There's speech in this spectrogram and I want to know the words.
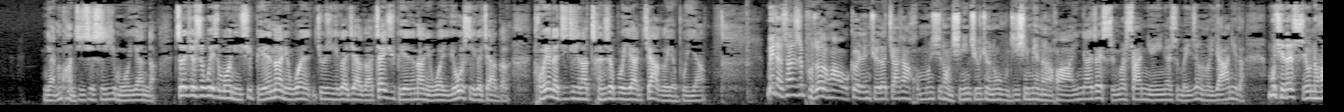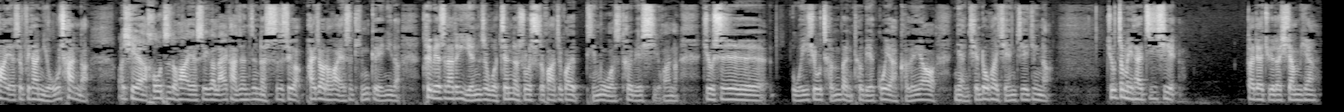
两款机器是一模一样的，这就是为什么你去别人那里问就是一个价格，再去别人那里问又是一个价格了。同样的机器，它成色不一样，价格也不一样。Mate 30 Pro 的话，我个人觉得加上鸿蒙系统麒麟九九零五 G 芯片的话，应该在使用个三年，应该是没任何压力的。目前的使用的话也是非常流畅的，而且后置的话也是一个徕卡认证的四摄，拍照的话也是挺给力的。特别是它这个颜值，我真的说实话，这块屏幕我是特别喜欢的，就是。维修成本特别贵啊，可能要两千多块钱接近了，就这么一台机器，大家觉得香不香？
